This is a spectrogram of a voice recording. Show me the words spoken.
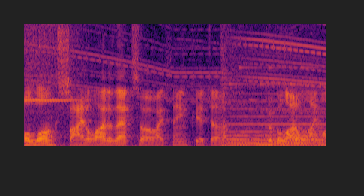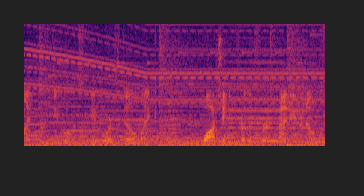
alongside a lot of that, so I think it uh, took a lot of limelight from people because people were still like watching it for the first time, even though it was.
